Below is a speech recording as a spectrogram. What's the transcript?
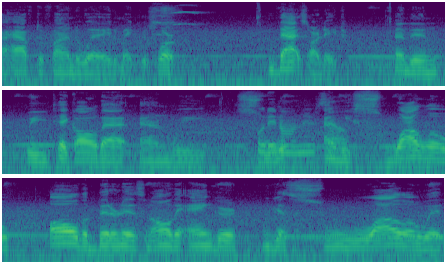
I have to find a way to make this work. That's our nature. And then we take all that and we Put it on and we swallow all the bitterness and all the anger. We just swallow it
